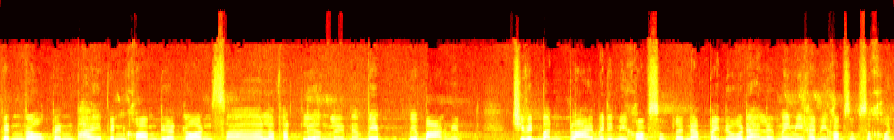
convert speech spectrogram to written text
เป็นโรคเป็นภัยเป็นความเดือดร้อนสารพัดเรื่องเลยนะวิบวิบากนี่ชีวิตบั้นปลายไม่ได้มีความสุขเลยนะ ไปดูได้เลย ไม่มีใครมีความสุขสักคน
